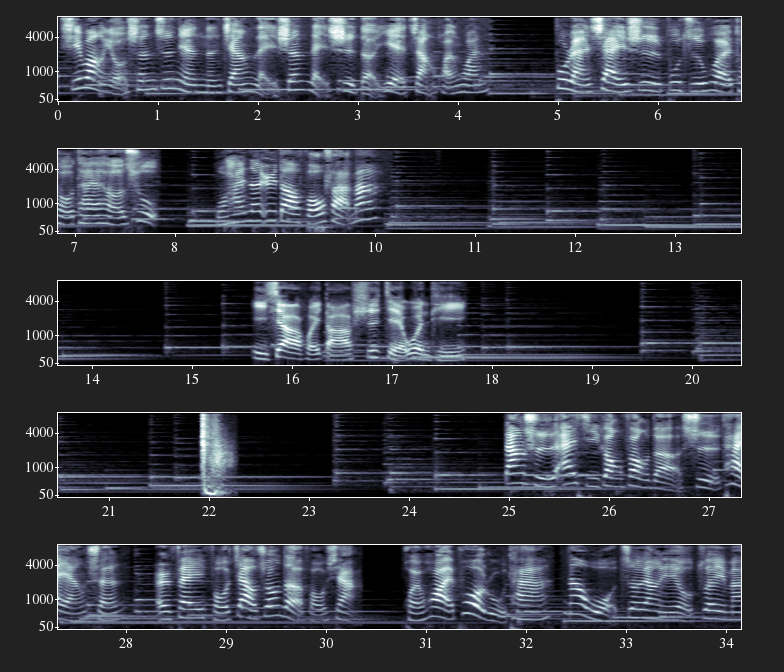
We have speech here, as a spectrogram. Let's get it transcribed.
希望有生之年能将累生累世的业障还完，不然下一世不知会投胎何处。我还能遇到佛法吗？以下回答师姐问题。当时埃及供奉的是太阳神，而非佛教中的佛像，毁坏破辱它，那我这样也有罪吗？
